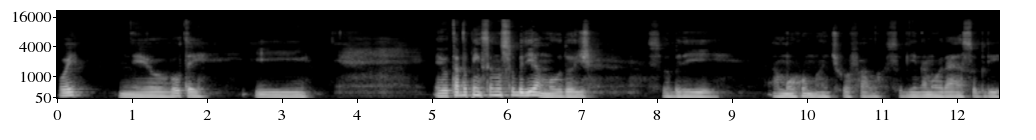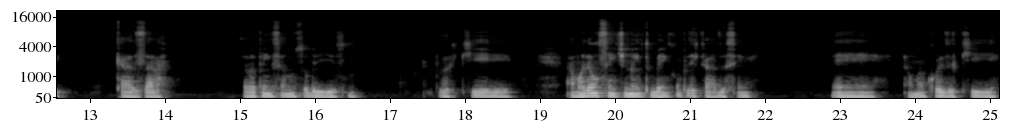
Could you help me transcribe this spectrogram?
Oi, eu voltei. E eu tava pensando sobre amor hoje, sobre amor romântico, eu falo, sobre namorar, sobre casar. Tava pensando sobre isso, porque amor é um sentimento bem complicado, assim. É, é uma coisa que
